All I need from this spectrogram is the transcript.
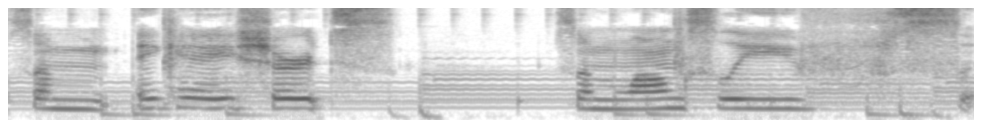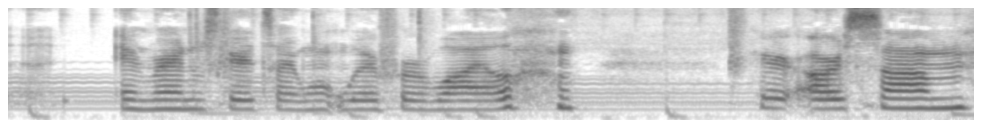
some AKA shirts, some long sleeves, and random skirts I won't wear for a while. Here are some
